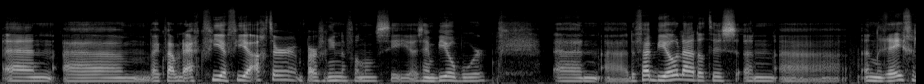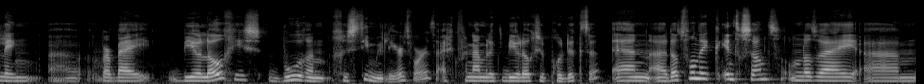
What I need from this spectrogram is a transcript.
En ehm, wij kwamen er eigenlijk via via achter. Een paar vrienden van ons die zijn bioboer. En eh, de Fabiola, dat is een, eh, een regeling eh, waarbij biologisch boeren gestimuleerd wordt. Eigenlijk voornamelijk de biologische producten. En dat vond ik interessant, omdat wij ehm,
